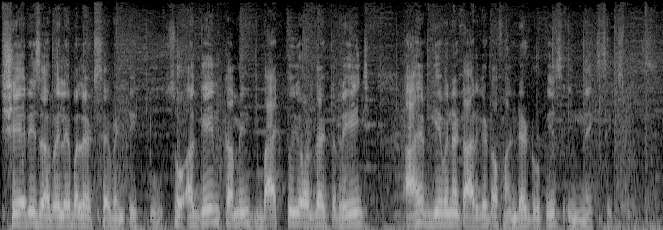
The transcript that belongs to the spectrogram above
Share is available at 72. So again, coming back to your that range, I have given a target of 100 rupees in next six months.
